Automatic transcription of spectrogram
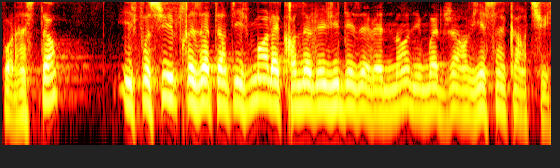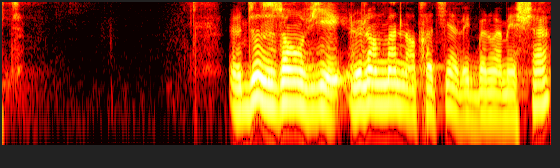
pour l'instant, il faut suivre très attentivement la chronologie des événements du mois de janvier 58. Le 12 janvier, le lendemain de l'entretien avec Benoît Méchin,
